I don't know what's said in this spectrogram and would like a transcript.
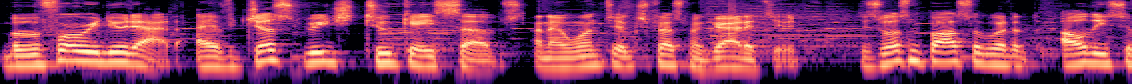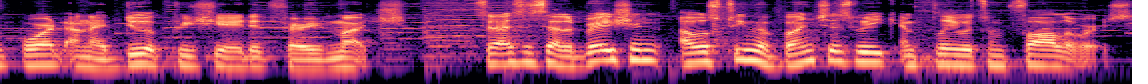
But before we do that, I have just reached 2k subs and I want to express my gratitude. This wasn't possible without all the support and I do appreciate it very much. So as a celebration, I will stream a bunch this week and play with some followers.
